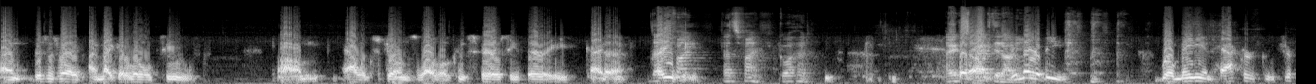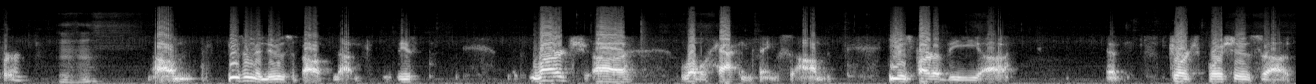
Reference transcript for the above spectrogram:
and this is where I might get a little too um, Alex Jones level conspiracy theory kind of That's crazy. fine. That's fine. Go ahead. I But, uh, expected on remember you. the Romanian hacker Guccifer? hmm Um, he was in the news about uh, these large uh, level hacking things. Um, he was part of the uh, uh, George Bush's uh,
